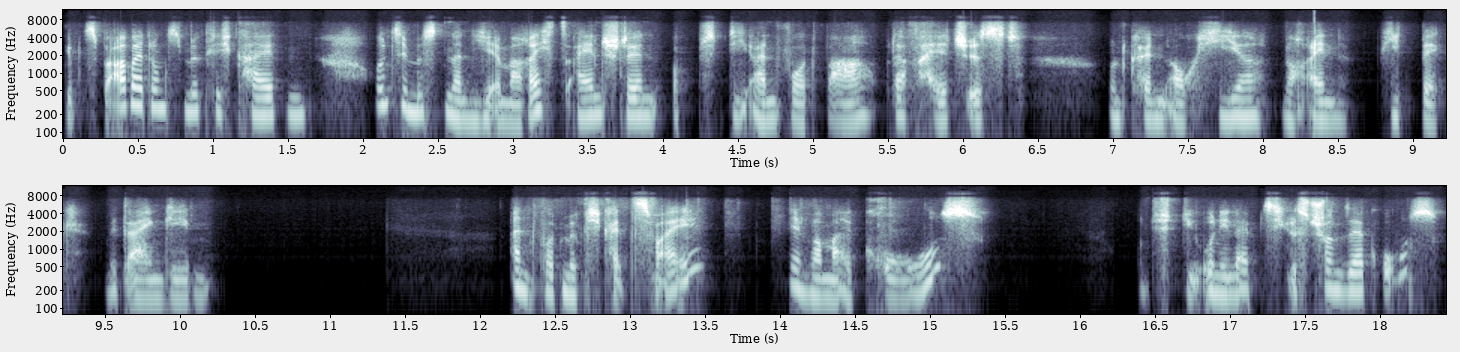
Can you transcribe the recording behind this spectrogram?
gibt es Bearbeitungsmöglichkeiten und Sie müssten dann hier immer rechts einstellen, ob die Antwort wahr oder falsch ist und können auch hier noch ein Feedback mit eingeben. Antwortmöglichkeit 2 nehmen wir mal groß. Und die Uni Leipzig ist schon sehr groß.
